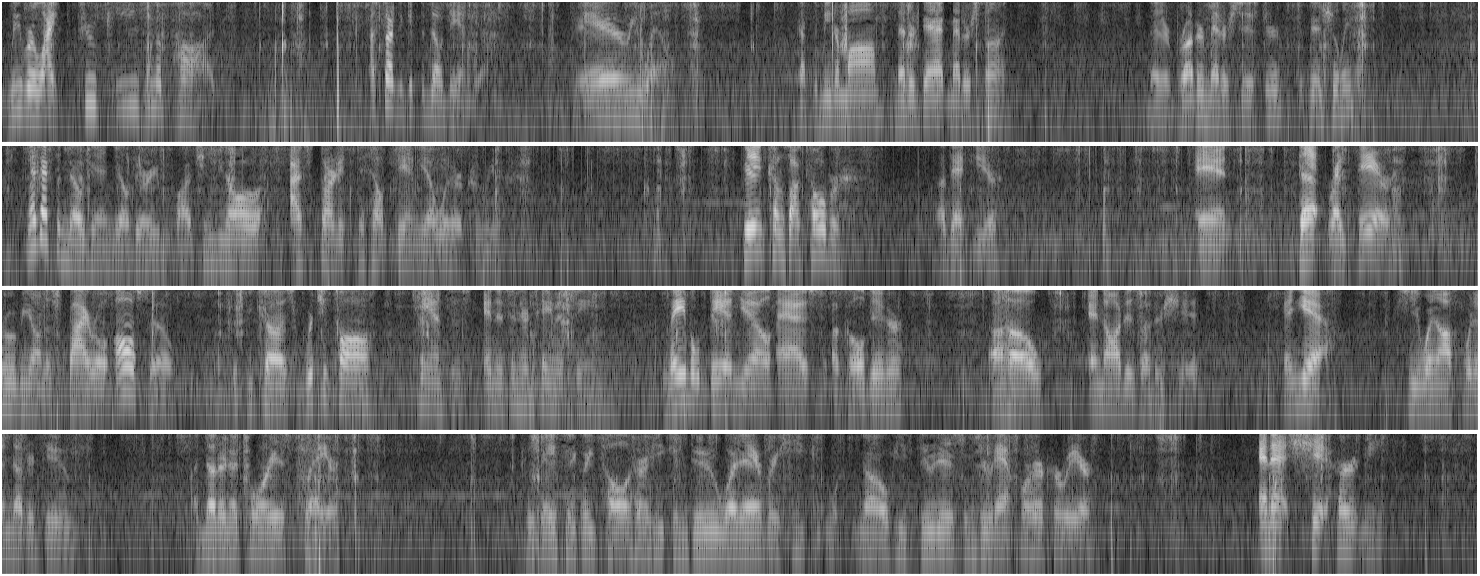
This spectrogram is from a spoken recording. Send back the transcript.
we were like two peas in a pod. I started to get to know Danielle very well. Got to meet her mom, met her dad, met her son. Met her brother, met her sister eventually. I got to know Danielle very much, and you know, I started to help Danielle with her career. Then comes October of that year, and that right there threw me on a spiral also, is because Wichita, Kansas, and its entertainment scene labeled Danielle as a gold digger, a hoe, and all this other shit. And yeah, she went off with another dude, another notorious player, who basically told her he can do whatever he no, he can do this and do that for her career. And that shit hurt me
